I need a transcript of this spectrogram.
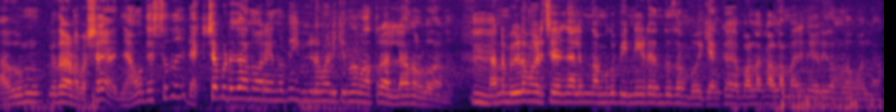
അതും ഇതാണ്. പക്ഷെ ഞാൻ ഉദ്ദേശിച്ചത് രക്ഷപ്പെടുക എന്ന് പറയുന്നത് ഈ വീട് മേടിക്കുന്നത് മാത്രമല്ല എന്നുള്ളതാണ്. കാരണം വീട് മേടിച്ചു കഴിഞ്ഞാലും നമുക്ക് പിന്നീട് എന്ത് സംഭവിക്കാം? വള്ള കള്ളന്മാരും കയറി നമ്മളെ കൊല്ലാം.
